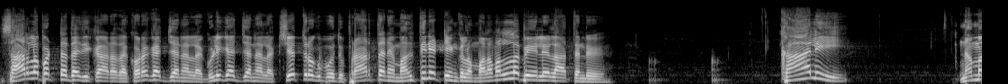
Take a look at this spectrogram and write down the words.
ಸಾರ್ಲಪಟ್ಟದ ಅಧಿಕಾರದ ಕೊರಗಜ್ಜನಲ್ಲ, ಗುಳಿಗಜ್ಜನಲ್ಲ ಕ್ಷೇತ್ರಕ್ಕೆ ಬೋದು ಪ್ರಾರ್ಥನೆ ಮಲ್ತಿನೆಟ್ಟು ಇಂಕುಲು ಮಲಮಲ್ಲ ಬೇಲೆಲ್ಲ ಆತಂಡು ಖಾಲಿ ನಮ್ಮ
